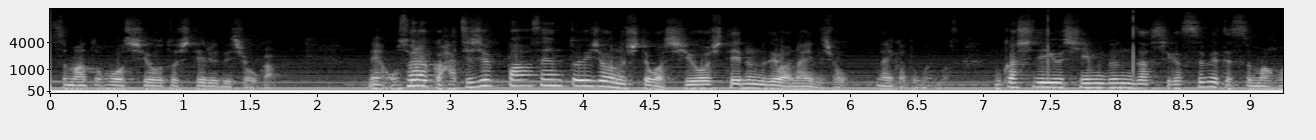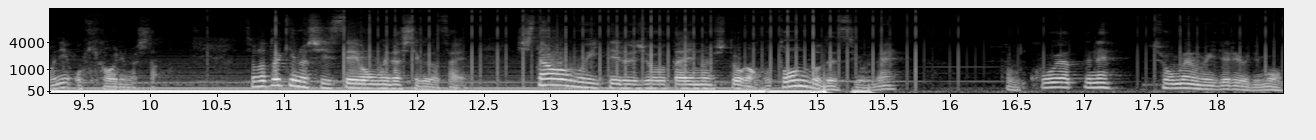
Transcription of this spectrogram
スマートフォンをしようとしているでしょうか、ね、おそらく80%以上の人が使用しているのではないでしょうないかと思います。昔でいう新聞雑誌が全てスマホに置き換わりました。その時の姿勢を思い出してください。下を向いている状態の人がほとんどですよね。多分こうやってね正面向いてるよりも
